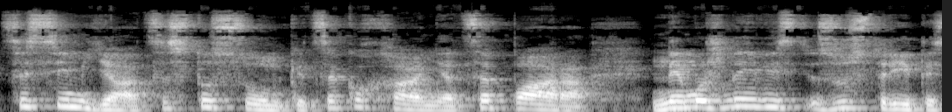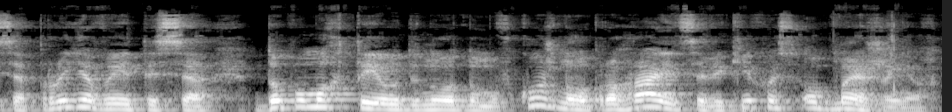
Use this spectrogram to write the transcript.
Це сім'я, це стосунки, це кохання, це пара, неможливість зустрітися, проявитися, допомогти один одному. В кожного програється в якихось обмеженнях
